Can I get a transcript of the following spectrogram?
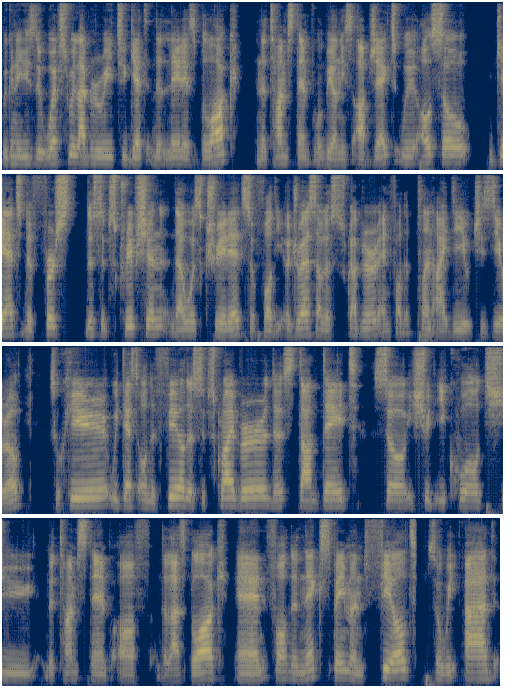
we're going to use the web3 library to get the latest block and the timestamp will be on this object. We also get the first the subscription that was created so for the address of the subscriber and for the plan id which is zero so here we test all the field the subscriber the start date so it should equal to the timestamp of the last block. And for the next payment field, so we add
